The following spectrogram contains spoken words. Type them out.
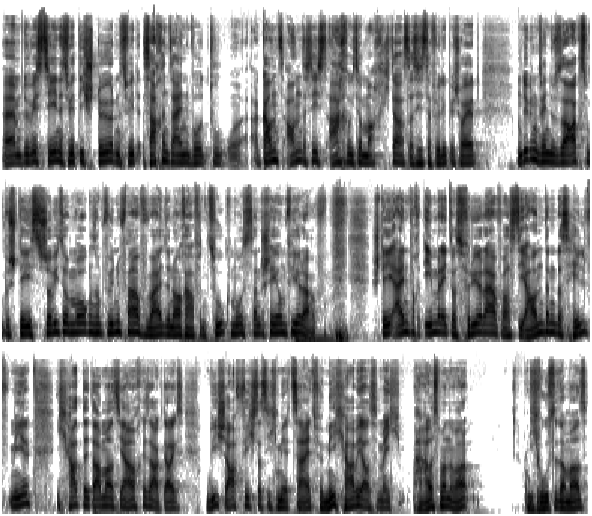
Ähm, du wirst sehen, es wird dich stören, es wird Sachen sein, wo du äh, ganz anders ist. Ach, wieso mache ich das? Das ist ja völlig bescheuert. Und übrigens, wenn du sagst, du stehst sowieso morgens um 5 auf, weil du nachher auf den Zug musst, dann steh um 4 auf. steh einfach immer etwas früher auf als die anderen, das hilft mir. Ich hatte damals ja auch gesagt, Alex, wie schaffe ich, dass ich mehr Zeit für mich habe, als ich Hausmann war? Ich wusste damals,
